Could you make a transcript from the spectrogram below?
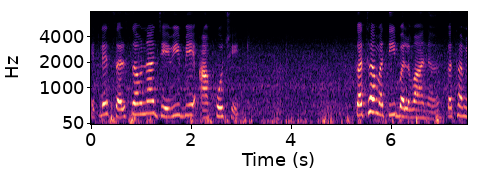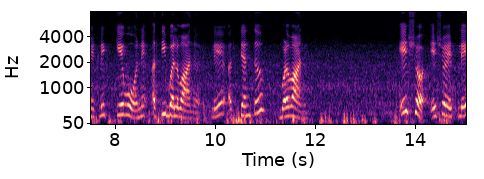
એટલે સરસવના જેવી બે આંખો છે. કથમ અતિ બલવાન, કથમ એટલે કેવો અને અતિ બલવાન, એટલે અત્યંત બળવાન. એશ એશ એટલે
